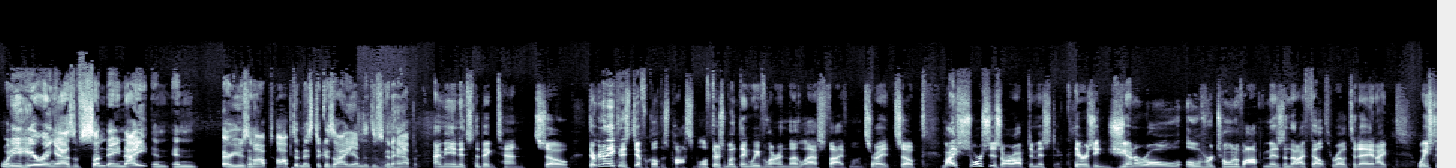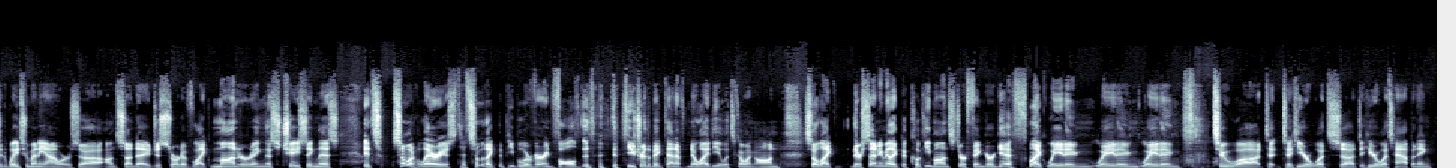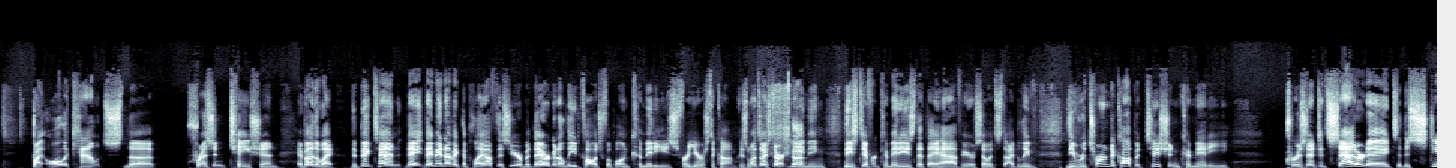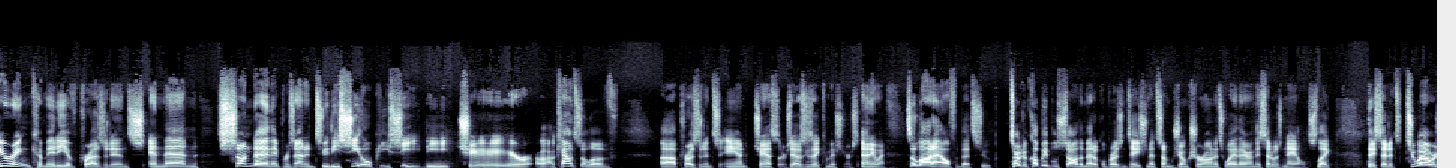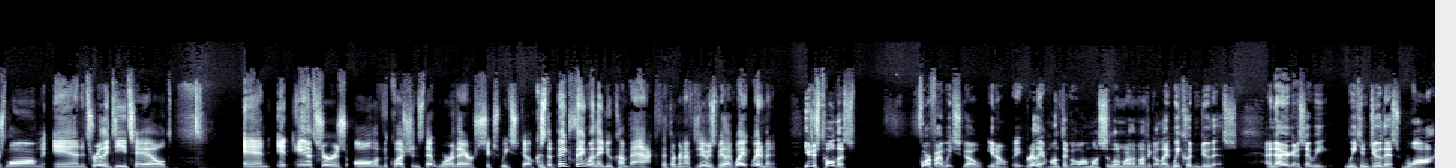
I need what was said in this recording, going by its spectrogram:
What are you hearing as of Sunday night? And and are you as op- optimistic as I am that this is going to happen? I mean, it's the Big Ten, so they're going to make it as difficult as possible. If there's one thing we've learned in the last five months, right? So my sources are optimistic. There is a general overtone of optimism that I felt throughout today, and I wasted way too many hours uh, on Sunday just sort of like monitoring this, chasing this. It's somewhat hilarious that some of like the people who are very involved in the future of the Big Ten have no idea what's going on. So like they're sending me like the Cookie Monster finger gif, like waiting, waiting, waiting to uh to, to hear what's uh, to hear what's happening. By all accounts, the presentation and by the way, the Big Ten, they they may not make the playoff this year, but they are going to lead college football in committees for years to come. Because once I start naming these different committees that they have here, so it's I believe the Return to Competition Committee presented Saturday to the steering committee of presidents, and then Sunday they presented to the COPC, the chair uh, council of uh, presidents and chancellors. Yeah, I was going to say commissioners. Anyway, it's a lot of alphabet soup. Talked to a couple people who saw the medical presentation at some juncture on its way there, and they said it was nails. Like they said, it's two hours long and it's really detailed and it answers all of the questions that were there six weeks ago. Because the big thing when they do come back that they're going to have to do is be like, wait, wait a minute. You just told us four or five weeks ago, you know, really a month ago, almost a little more than a month ago, like we couldn't do this. And now you're going to say we we can do this. Why?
